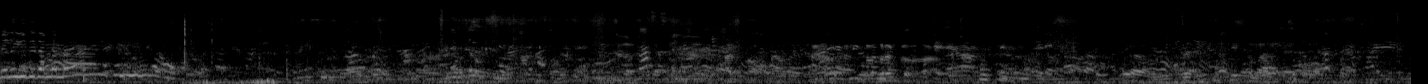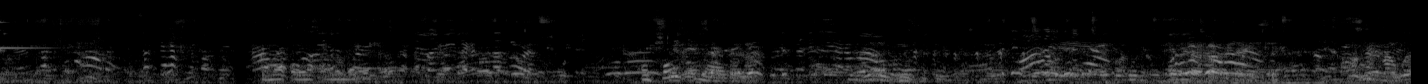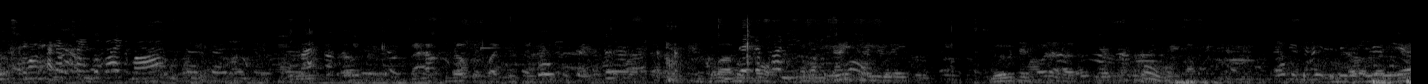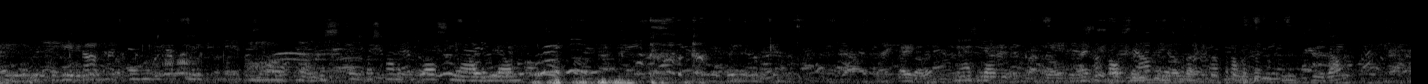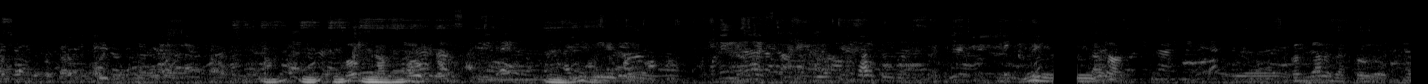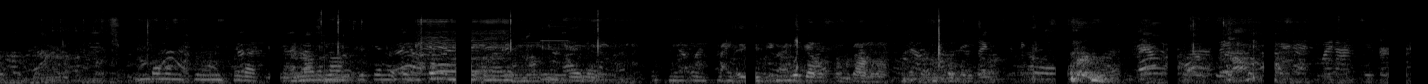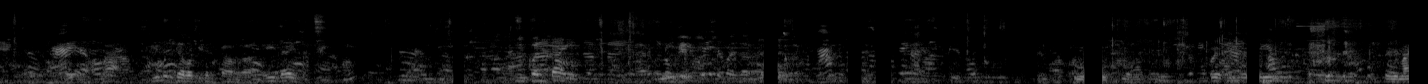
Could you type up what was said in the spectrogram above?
Camilo, you did on my mind? Willen jullie dan met mij? Oh, dus het is waarschijnlijk een valsmelding dan. Ja, ze. Als het valsmelding is, dan staat er allemaal zo'n politie dan. Dan is het gewoon niet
